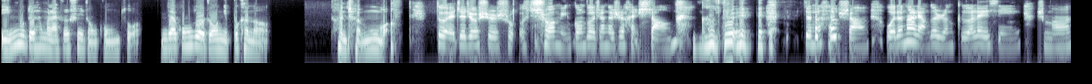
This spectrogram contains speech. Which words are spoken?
荧幕对他们来说是一种工作，你在工作中你不可能很沉默。对，这就是说说明工作真的是很伤。对，真的很伤。我的那两个人格类型，什么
